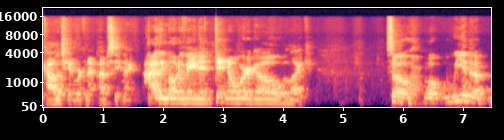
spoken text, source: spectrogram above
college kid working at Pepsi, and I highly motivated, didn't know where to go. Like, so what we ended up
